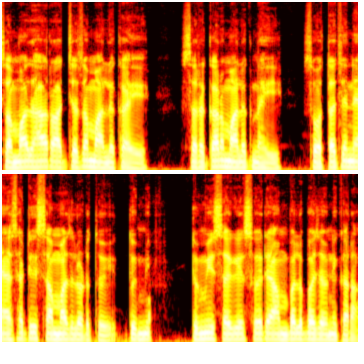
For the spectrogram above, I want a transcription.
समाज हा राज्याचा मालक आहे. सरकार मालक नाही. स्वतःच्या न्यायासाठी समाज लढतोय. तुम्ही तुम्ही सगळे अंमलबजावणी करा.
